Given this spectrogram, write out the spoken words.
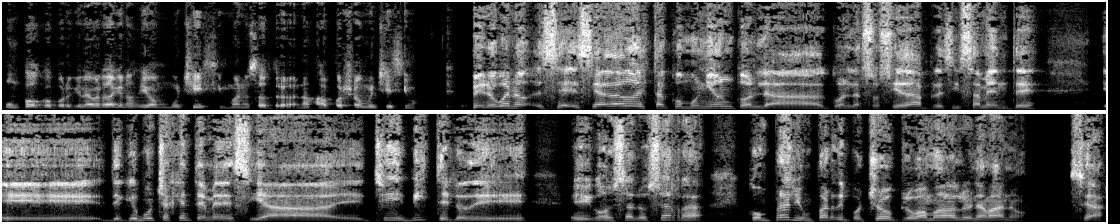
Un poco, porque la verdad que nos dio muchísimo a nosotros, nos apoyó muchísimo. Pero bueno, se, se ha dado esta comunión con la, con la sociedad precisamente, eh, de que mucha gente me decía, eh, che, ¿viste lo de eh, Gonzalo Serra? Comprale un par de pochoclo, vamos a darle una mano. O sea,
